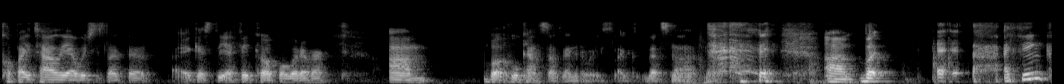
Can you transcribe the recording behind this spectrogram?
Coppa Italia, which is like the I guess the FA Cup or whatever. Um, but who can stop anyways? Like that's not. um, but I, I think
